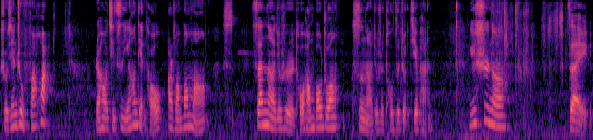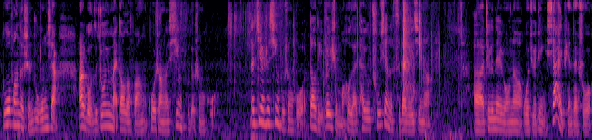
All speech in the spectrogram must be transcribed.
首先政府发话，然后其次银行点头，二房帮忙，三呢就是投行包装，四呢就是投资者接盘。于是呢，在多方的神助攻下。二狗子终于买到了房，过上了幸福的生活。那既然是幸福生活，到底为什么后来他又出现了次贷危机呢？啊，这个内容呢，我决定下一篇再说。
